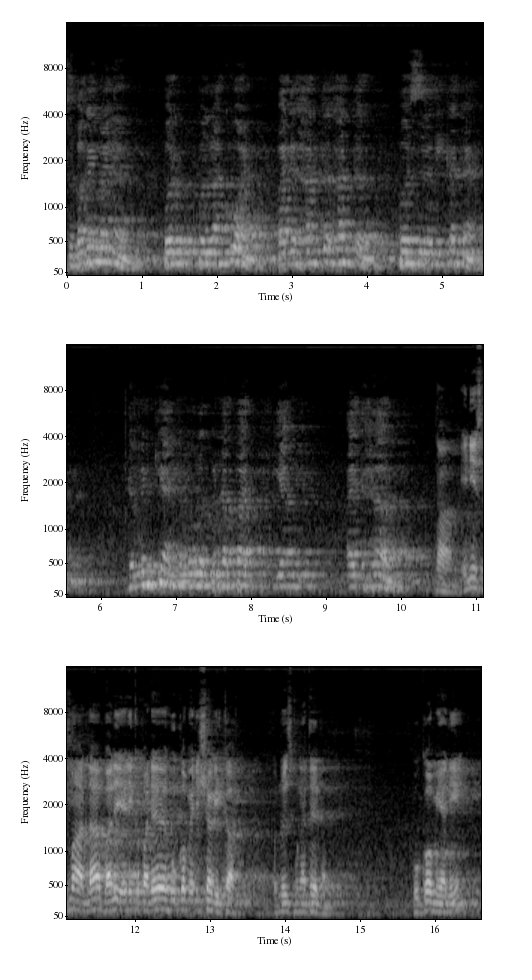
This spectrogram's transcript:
Sebagaimana per- perlakuan pada harta-harta perserikatan. Demikian menurut pendapat yang adhar. Nah, ini semua adalah balik ini kepada hukum yang syarikah. Penulis mengatakan hukum yang ini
